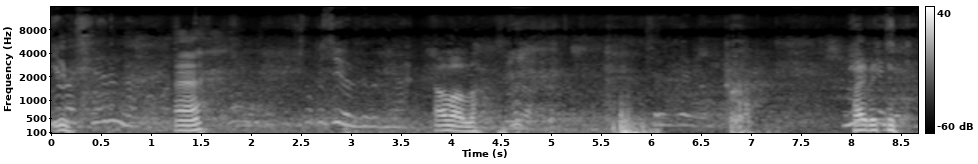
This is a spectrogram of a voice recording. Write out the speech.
İyi başladım da. He? Allah Allah. Çok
